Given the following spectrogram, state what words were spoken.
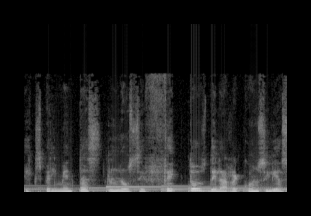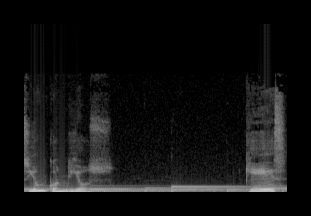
Experimentas los efectos de la reconciliación con Dios, que es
